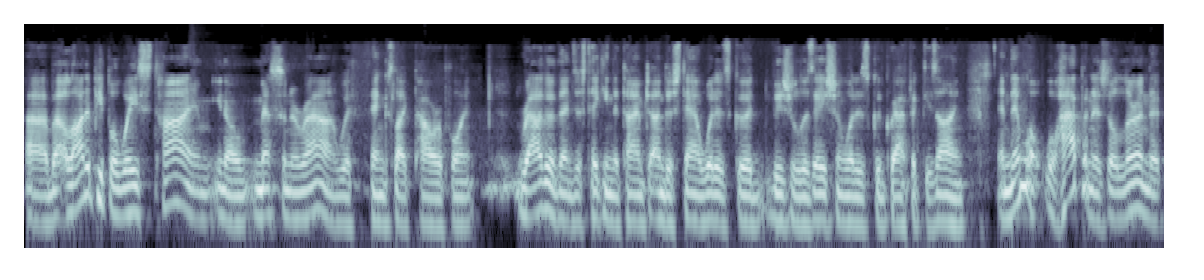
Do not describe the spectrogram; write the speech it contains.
Uh, but a lot of people waste time, you know, messing around with things like PowerPoint, rather than just taking the time to understand what is good visualization, what is good graphic design. And then what will happen is they'll learn that,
